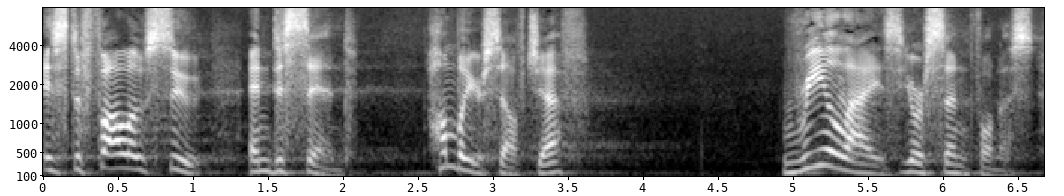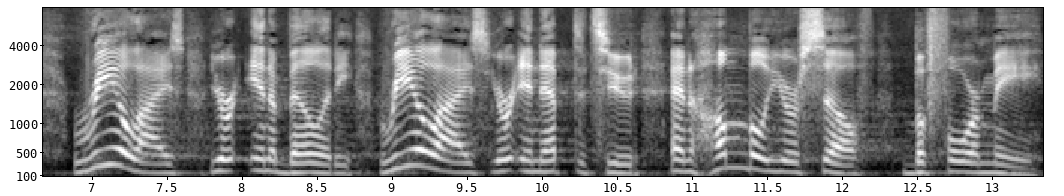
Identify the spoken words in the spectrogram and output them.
is to follow suit and descend. Humble yourself, Jeff. Realize your sinfulness, realize your inability, realize your ineptitude, and humble yourself before me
